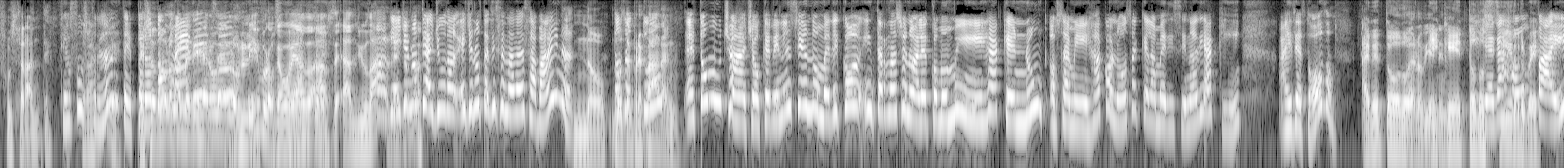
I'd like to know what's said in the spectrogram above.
Frustrante. qué Frustrante. Pero Eso no es lo que me dijeron en los libros que voy a, Frustrante. a- a ayudar. Y ellos no te ayudan, ellos no te dicen nada de esa vaina. No, no Entonces, te preparan. tú- estos muchachos que vienen siendo médicos internacionales, como mi hija, que nunca, o sea, mi hija conoce que la medicina de aquí hay de todo. Hay de todo Bueno, y que todo y llegas a sirve. un país.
